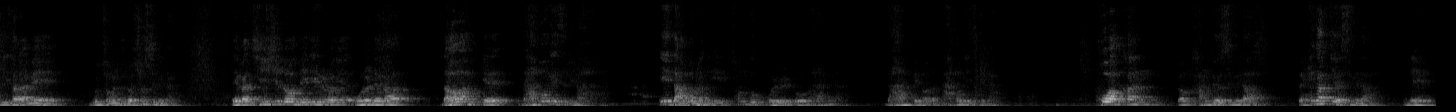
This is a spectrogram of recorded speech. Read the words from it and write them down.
이 사람의 요청을 들어주셨습니다. 내가 진실로 내게 이르노니 오늘 내가 나와 함께 나번에 쓰리라. 이 나번은 이 천국을 말합니다. 나와 함께 너는 나번에 쓰리라. 포악한 그런 강도였습니다. 행악자였습니다. 근데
